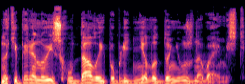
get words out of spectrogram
Но теперь оно исхудало и побледнело до неузнаваемости.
